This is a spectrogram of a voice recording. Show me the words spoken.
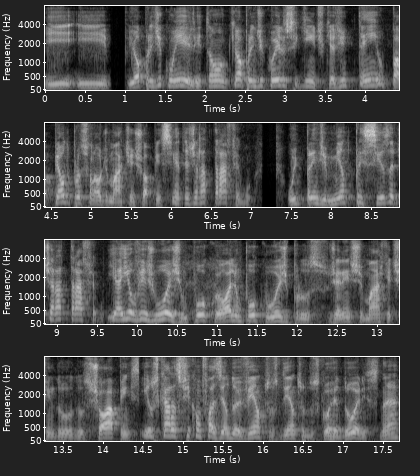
E, e, e, eu aprendi com ele. Então, o que eu aprendi com ele é o seguinte: que a gente tem o papel do profissional de marketing em shopping center é gerar tráfego. O empreendimento precisa de gerar tráfego. E aí eu vejo hoje um pouco, eu olho um pouco hoje para os gerentes de marketing do, dos shoppings e os caras ficam fazendo eventos dentro dos corredores, né?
